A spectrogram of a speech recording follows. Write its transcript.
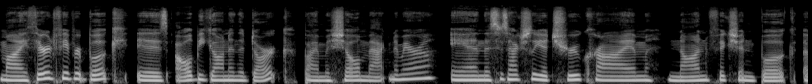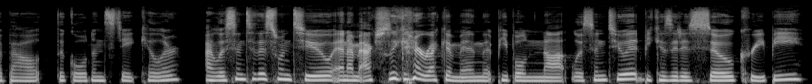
My third favorite book is I'll Be Gone in the Dark by Michelle McNamara. And this is actually a true crime nonfiction book about the Golden State Killer. I listened to this one too, and I'm actually going to recommend that people not listen to it because it is so creepy.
